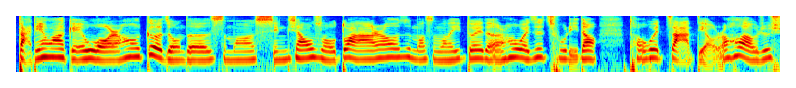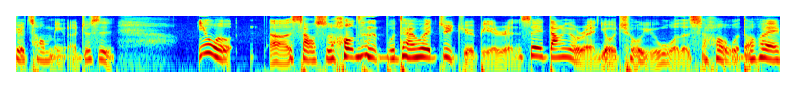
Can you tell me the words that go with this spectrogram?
打电话给我，然后各种的什么行销手段啊，然后什么什么一堆的，然后我也是处理到头会炸掉，然后后来我就学聪明了，就是因为我。呃，小时候真的不太会拒绝别人，所以当有人有求于我的时候，我都会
